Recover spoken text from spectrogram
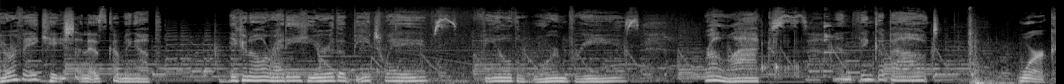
Your vacation is coming up. You can already hear the beach waves, feel the warm breeze, relax, and think about work.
